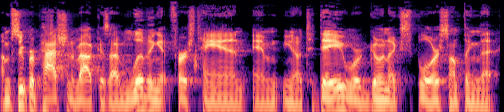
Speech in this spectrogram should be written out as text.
I'm super passionate about because I'm living it firsthand. And you know, today we're going to explore something that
